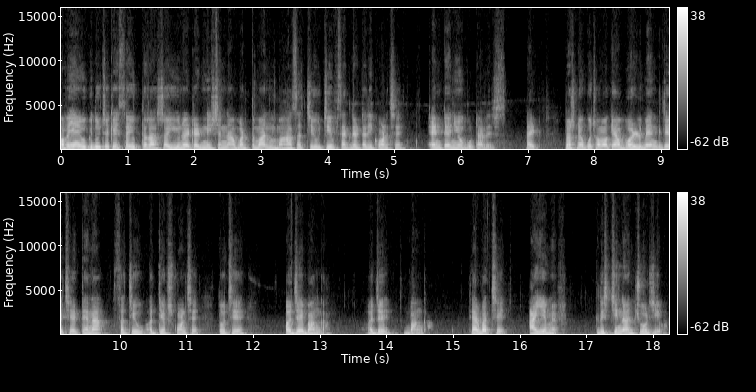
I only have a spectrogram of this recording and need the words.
હવે અહીંયા એવું કીધું છે કે સંયુક્ત રાષ્ટ્ર યુનાઇટેડ નેશનના વર્તમાન મહાસચિવ, ચીફ સેક્રેટરી કોણ છે? એન્ટેનિયો ગુટારેસ રાઈટ પ્રશ્ન પૂછવામાં કે આ વર્લ્ડ બેંક જે છે તેના સચિવ અધ્યક્ષ કોણ છે? તો છે અજય બાંગા. અજય બાંગા. ત્યારબાદ છે IMF Kristalina Georgieva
